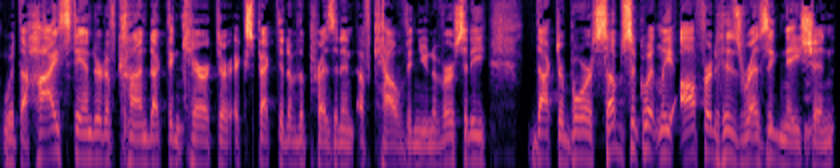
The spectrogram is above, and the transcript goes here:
with the high standard of conduct and character expected of the president of Calvin University. Dr. Boer subsequently offered his resignation,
